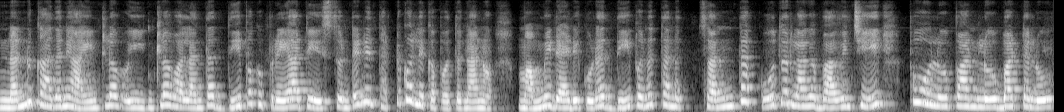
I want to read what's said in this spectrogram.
నన్ను కాదని ఆ ఇంట్లో ఇంట్లో వాళ్ళంతా దీపకు ప్రయారిటీ ఇస్తుంటే నేను తట్టుకోలేకపోతున్నాను. మమ్మీ డాడీ కూడా దీపను తన సొంత కూతురులాగా భావించి పూలు పండ్లు బట్టలు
